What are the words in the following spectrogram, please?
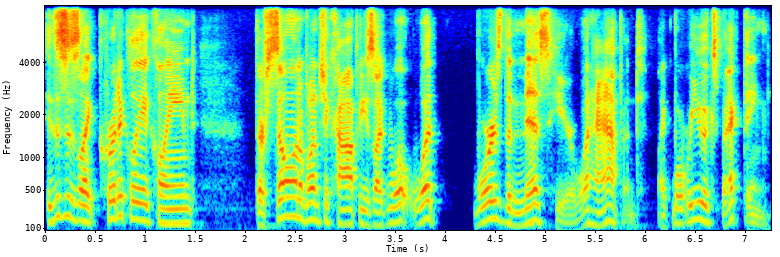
This is like critically acclaimed. They're selling a bunch of copies. Like, what? What? Where's the miss here? What happened? Like, what were you expecting?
